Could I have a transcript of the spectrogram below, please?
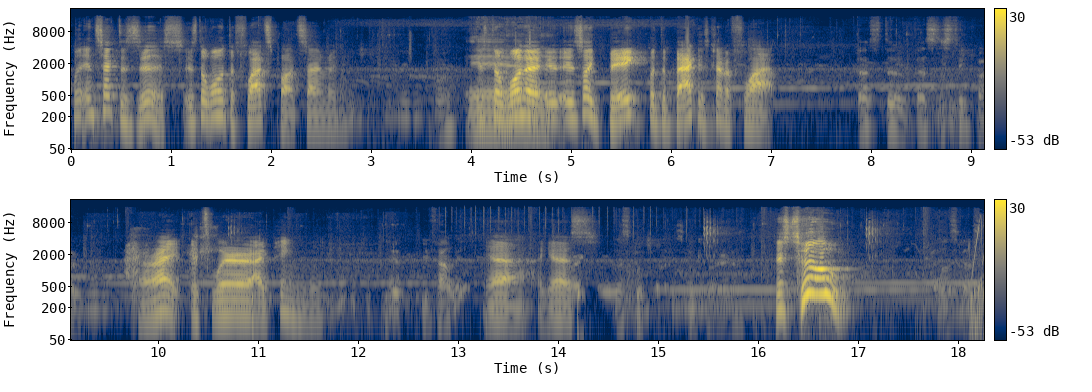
What insect is this? It's the one with the flat spot, Simon. It's the one that it, it's like big, but the back is kind of flat. That's the that's the stink bug. All right, it's where I pinged. You, you found it? Yeah, I guess. Alright, let's go. Let's go kill it right now. There's two. Yeah,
